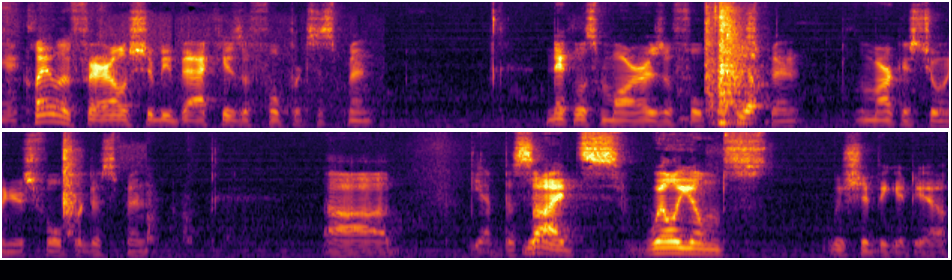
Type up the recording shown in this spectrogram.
Yeah, Clelin Ferrell should be back. He was a full participant. Nicholas Morrow is a full participant. Lamarcus Joyner is full participant. Uh, yeah, besides Williams, we should be good to go.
